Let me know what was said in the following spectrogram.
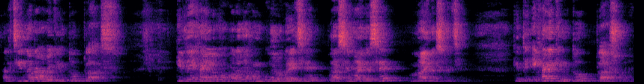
তাহলে চিহ্নটা হবে কিন্তু প্লাস কিন্তু এখানে লক্ষ্য করো, যখন গুণ হয়েছে প্লাসে মাইনাসে মাইনাস হয়েছে। কিন্তু এখানে কিন্তু প্লাস হবে।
